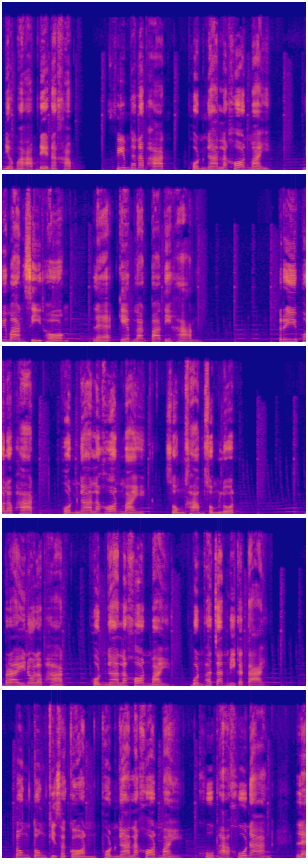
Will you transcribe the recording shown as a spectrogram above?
เดี๋ยวมาอัปเดตนะครับ ฟิล์มธนพัฒน์ผลงานละครใหม่ วิมานสีทอง และเกมรักปาฏิหาริย์ตรีพลพัฒน์ผลงานละครใหม่ สงครามสมรส ไบรท์นรพัฒน์ผลงานละครใหม่ บนพระจันทร์มีกระต่าย ตรงตรงกิจกร ผลงานละครใหม่ คู่พระคู่นาง และ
